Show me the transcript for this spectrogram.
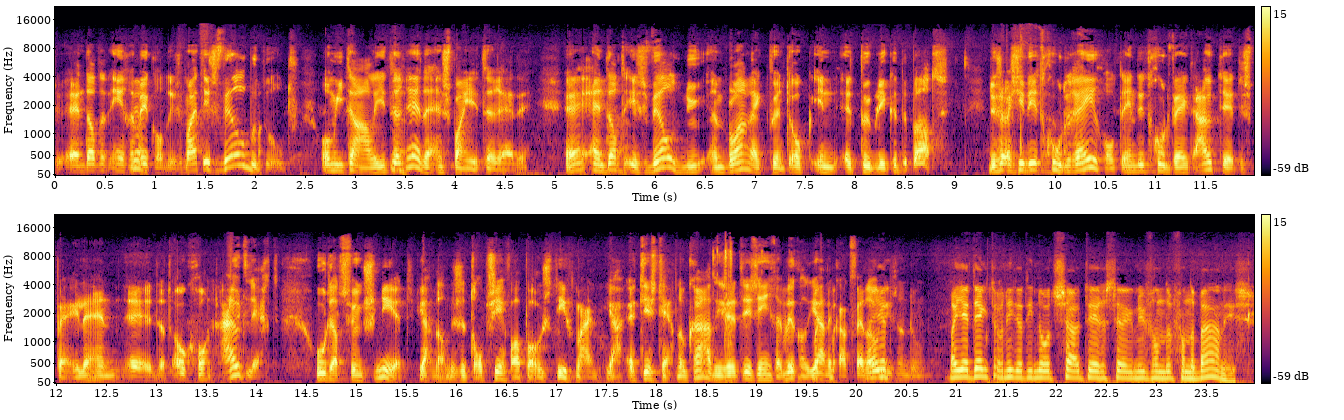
is en dat het ingewikkeld is. Maar het is wel bedoeld om Italië te redden en Spanje te redden. En dat is wel nu een belangrijk punt ook in het publieke debat. Dus als je dit goed regelt en dit goed weet uit te, te spelen en eh, dat ook gewoon uitlegt hoe dat functioneert, ja, dan is het op zich wel positief. Maar ja, het is technocratisch, het is ingewikkeld. Ja, daar kan ik verder ook niets aan doen. Maar jij denkt toch niet dat die Noord-Zuid tegenstelling nu van de, van de baan is?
